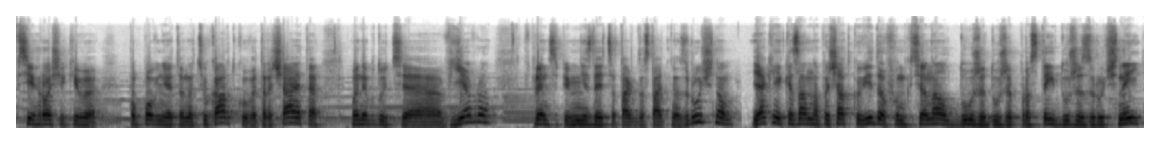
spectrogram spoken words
всі гроші, які ви поповнюєте на цю картку, витрачаєте, вони будуть е, в євро. В принципі, мені здається, так достатньо зручно. Як я і казав на початку відео, функціонал дуже-дуже простий, дуже зручний.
